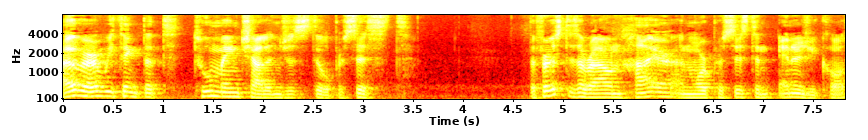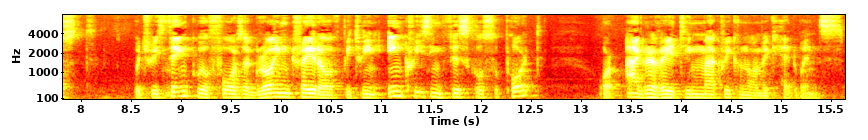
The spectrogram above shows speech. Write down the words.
However, we think that two main challenges still persist. The first is around higher and more persistent energy cost, which we think will force a growing trade off between increasing fiscal support or aggravating macroeconomic headwinds.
